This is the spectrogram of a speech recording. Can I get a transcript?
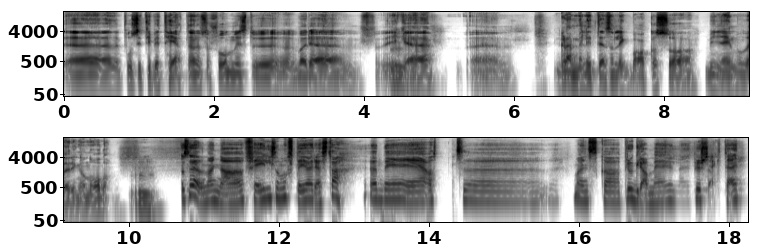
eh, positiviteten i organisasjonen hvis du bare ikke eh, glemmer litt det som ligger bak, og så begynner involveringa nå, da. Mm. Og så er det en annen feil som ofte gjøres, da. Det er at uh, man skal programmere eller prosjektere,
